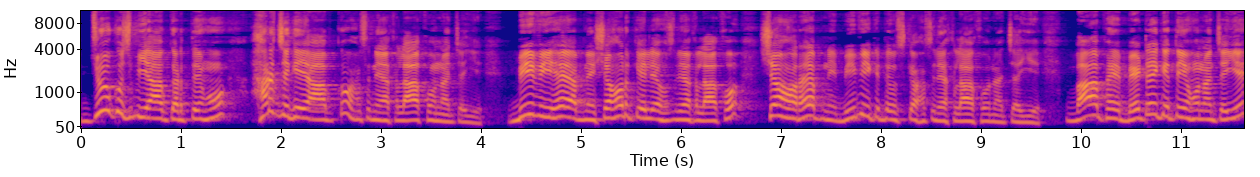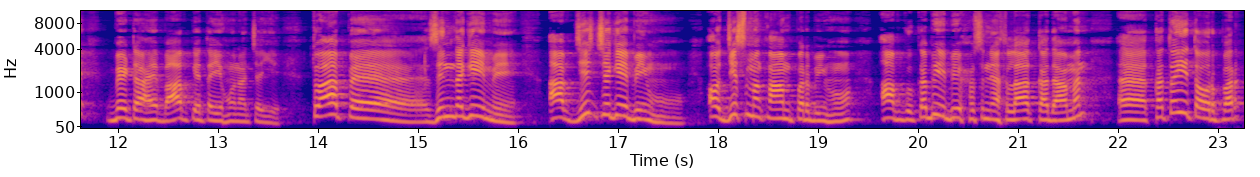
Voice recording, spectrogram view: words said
जो कुछ भी आप करते हो, हर जगह आपको हसन अखलाक होना चाहिए। बीवी है, अपने शोहर के लिए हसन अखलाक हो। शोहर है, अपनी बीवी के लिए उसका हसन अखलाक होना चाहिए। बाप है, बेटे के तय होना चाहिए। बेटा है, बाप के तय होना चाहिए। तो आप ज़िंदगी में आप जिस जगह भी हों और जिस मकाम पर भी हों, आपको कभी भी हसन अखलाक का दामन कतई तौर पर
